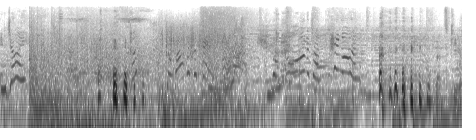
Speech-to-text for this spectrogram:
Enjoy! Go out with the! Hang on! That's cute.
